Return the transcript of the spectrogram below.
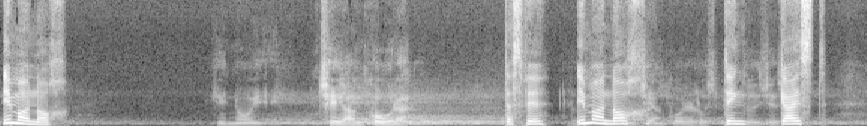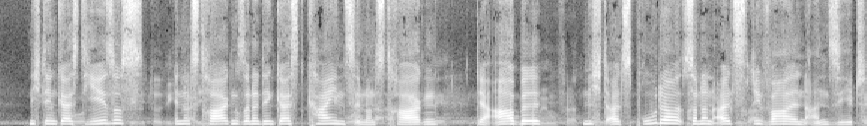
immer noch, dass wir immer noch den Geist nicht den Geist Jesus in uns tragen, sondern den Geist Kains in uns tragen, der Abel nicht als Bruder, sondern als Rivalen ansieht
